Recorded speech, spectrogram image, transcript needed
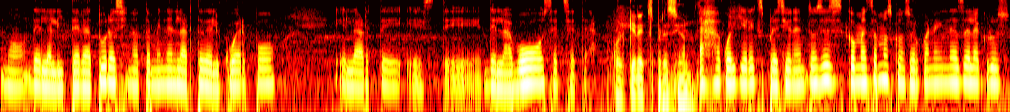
¿no? de la literatura, sino también el arte del cuerpo, el arte este, de la voz, etcétera. Cualquier expresión. Ajá, cualquier expresión. Entonces comenzamos con Sor Juana Inés de la Cruz,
